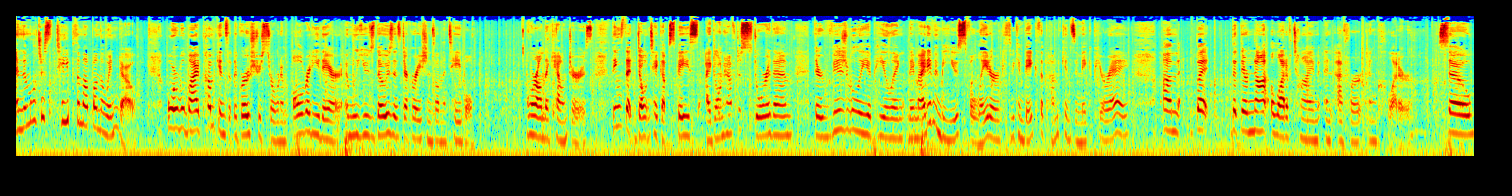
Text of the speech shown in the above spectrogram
And then we'll just tape them up on the window. Or we'll buy pumpkins at the grocery store when I'm already there and we'll use those as decorations on the table or on the counters. Things that don't take up space. I don't have to store them. They're visually appealing. They might even be useful later because we can bake the pumpkins and make puree. Um, but that they're not a lot of time and effort and clutter. So,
